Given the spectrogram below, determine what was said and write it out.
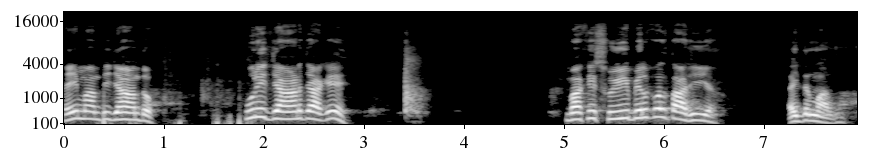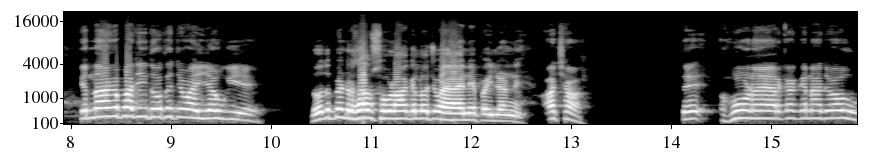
ਨਹੀਂ ਮੰਨਦੀ ਜਾਣ ਦੋ ਪੂਰੀ ਚ ਆ ਕੇ। ਬਾਕੀ ਸੂਈ ਬਿਲਕੁਲ ਤਾਜੀ ਆ। ਇੱਧਰ ਮਾਰ ਦੋ ਕਿੰਨਾ ਕੁ ਭਾਜੀ ਦੁੱਧ ਚਵਾਈ ਜਾਊਗੀ ਇਹ? ਦੁੱਧ ਪਿੰਡਰ ਸਾਹਿਬ 16 ਕਿਲੋ ਚ ਆਇਆ ਇਹਨੇ ਪਹਿਲਣ ਨੇ। ਅੱਛਾ। ਤੇ ਹੁਣ ਐਰਕਾ ਕਿੰਨਾ ਚਵਾਊ?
